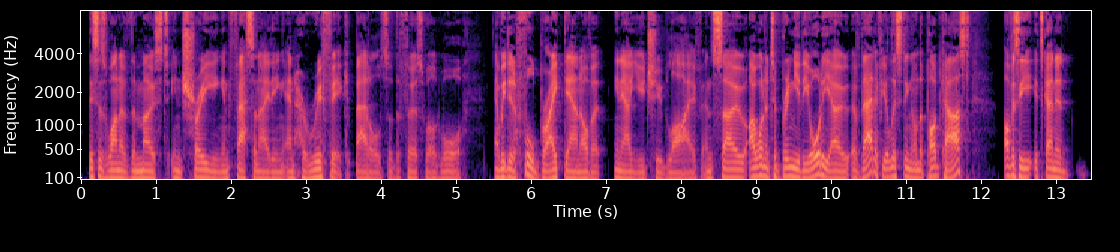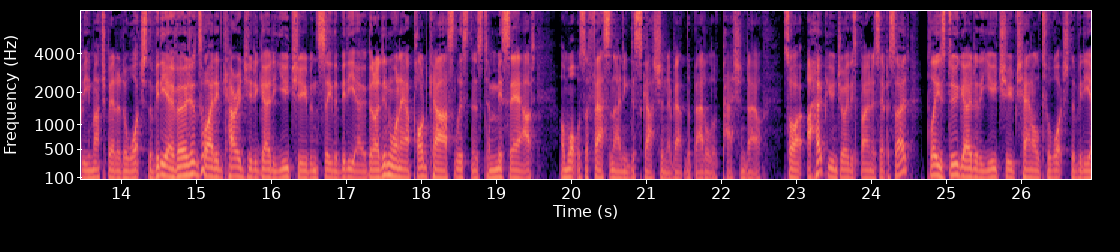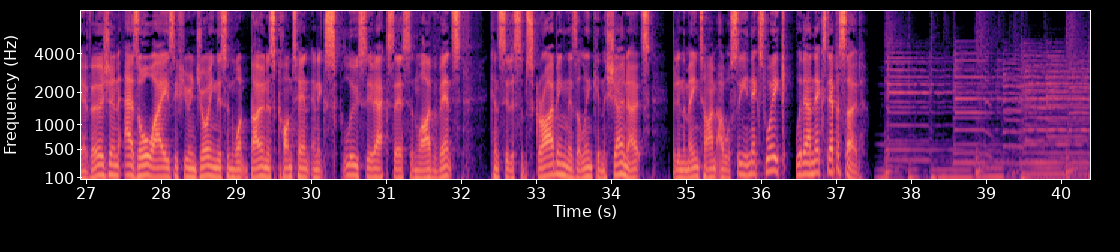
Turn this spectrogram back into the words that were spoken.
This is one of the most intriguing and fascinating and horrific battles of the First World War. And we did a full breakdown of it in our YouTube live. And so I wanted to bring you the audio of that if you're listening on the podcast. Obviously, it's going to be much better to watch the video version. So I'd encourage you to go to YouTube and see the video. But I didn't want our podcast listeners to miss out on what was a fascinating discussion about the Battle of Passchendaele. So I hope you enjoy this bonus episode. Please do go to the YouTube channel to watch the video version. As always, if you're enjoying this and want bonus content and exclusive access and live events, consider subscribing. There's a link in the show notes. But in the meantime, I will see you next week with our next episode.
